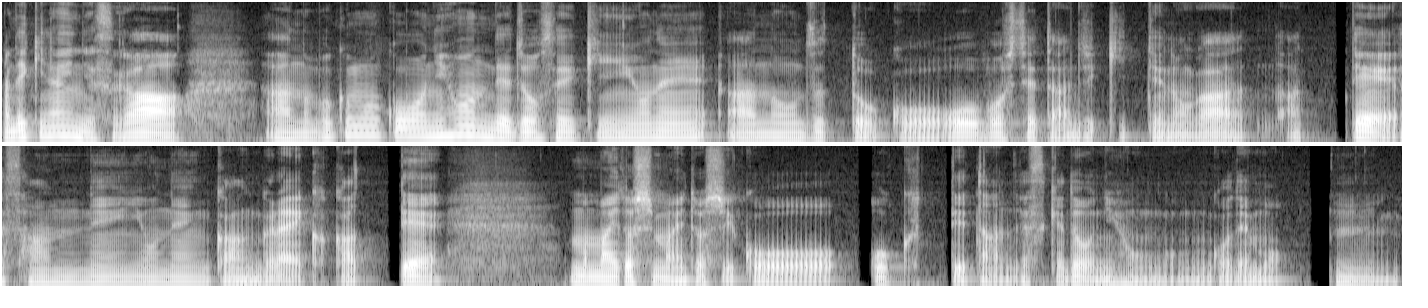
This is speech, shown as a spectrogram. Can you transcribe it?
できないんですがあの僕もこう日本で助成金をねあのずっとこう応募してた時期っていうのがあって3年4年間ぐらいかかって、まあ、毎年毎年こう送ってたんですけど日本語でも、うん、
